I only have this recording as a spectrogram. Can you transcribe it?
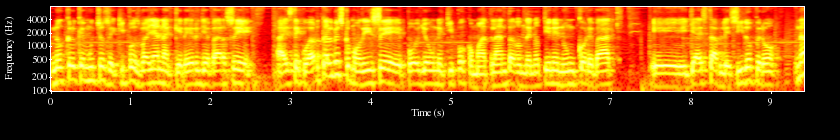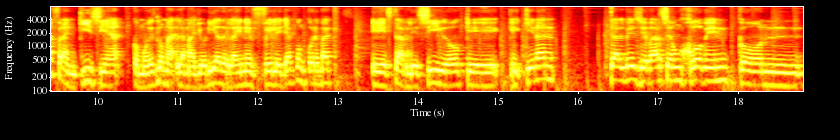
no creo que muchos equipos vayan a querer llevarse a este jugador. Tal vez, como dice Pollo, un equipo como Atlanta, donde no tienen un coreback eh, ya establecido, pero una franquicia, como es lo, la mayoría de la NFL, ya con coreback establecido, que, que quieran tal vez llevarse a un joven con,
